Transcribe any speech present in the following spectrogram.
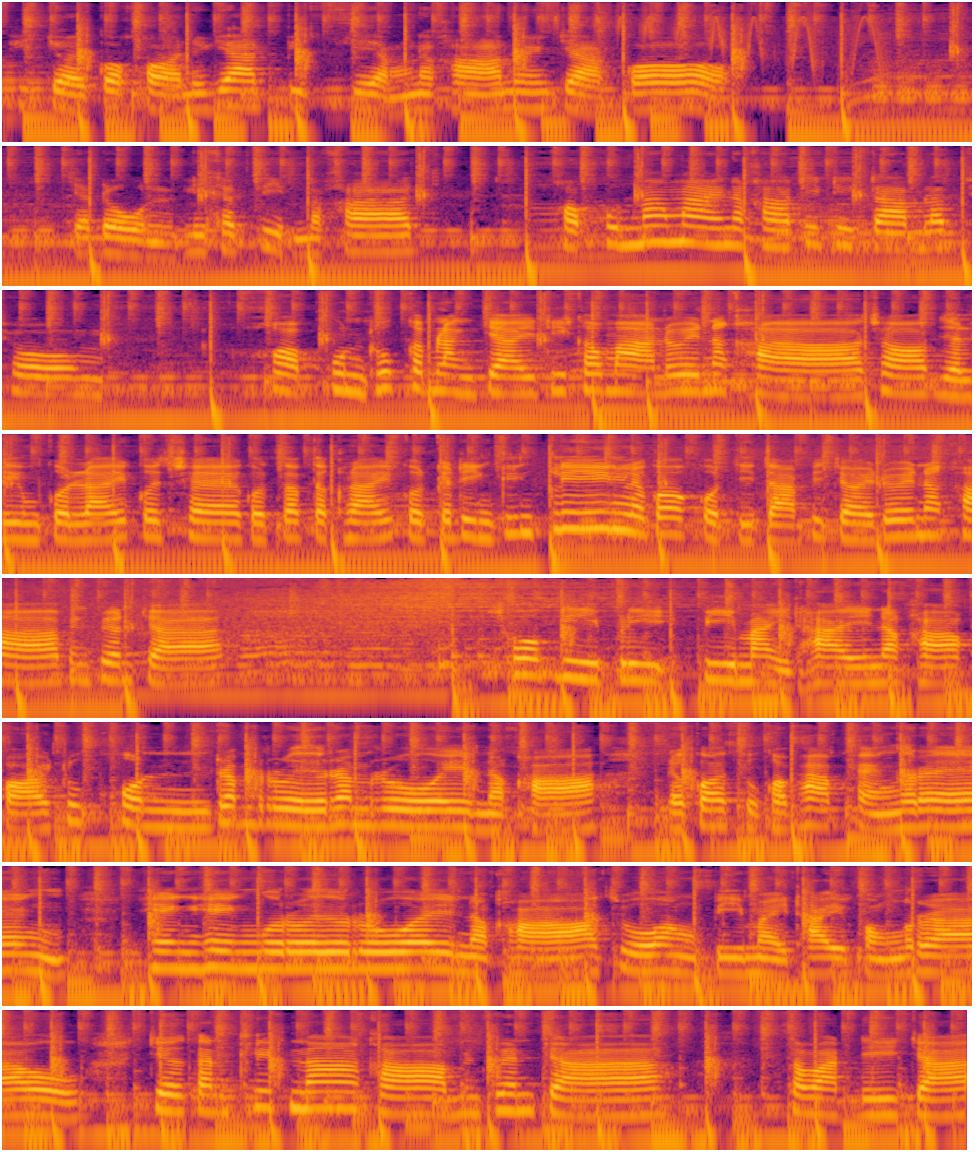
พี่จอยก็ขออนุญาตปิดเสียงนะคะ เนื่องจากก็ จะโดนลิขสิทธิ์นะคะ ขอบคุณมากมายนะคะที่ติดตามรับชม ขอบคุณทุกกำลังใจที่เข้ามาด้วยนะคะ ชอบอย่าลืมกดไลค์กดแชร์ กดซับสไครต์กดกระดิ่งกริ๊งๆ แล้วก็กดติดตามพี่จอยด้วยนะคะเพื่อนๆจ้า โชคดีปีปีใหม่ไทยนะคะ ขอให้ทุกคนร่ำรวยร่ำรวยนะคะ แล้วก็สุขภาพแข็งแรงเฮงเฮงรวยรวยนะคะ ช่วงปีใหม่ไทยของเรา เจอกันคลิปหน้าค่ะเพื่อนๆจ้าสวัสดีจ้า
